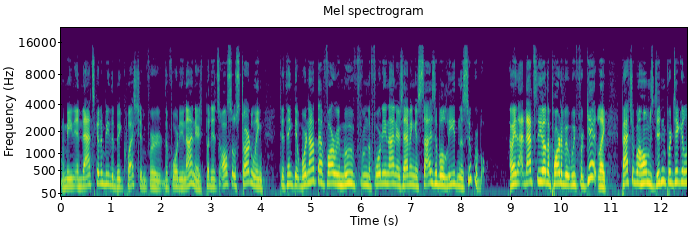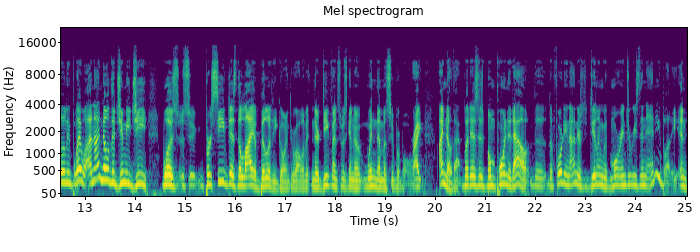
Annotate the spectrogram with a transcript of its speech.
I mean, and that's going to be the big question for the 49ers. But it's also startling to think that we're not that far removed from the 49ers having a sizable lead in the Super Bowl. I mean, that's the other part of it we forget. Like, Patrick Mahomes didn't particularly play well. And I know that Jimmy G was perceived as the liability going through all of it, and their defense was going to win them a Super Bowl, right? I know that. But as has been pointed out, the, the 49ers are dealing with more injuries than anybody. And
